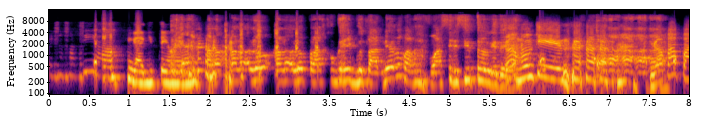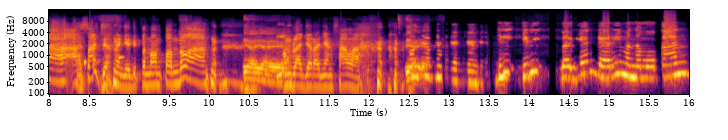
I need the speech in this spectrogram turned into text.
isu sosial, nggak gitu ya? Ya, kalau kalau lu kalau lu pelaku keributannya lu malah puasin di situ gitu ya. nggak mungkin, nggak apa-apa, asal jangan jadi penonton doang, Iya iya iya. pembelajaran yang salah. Oke, oke. Jadi jadi bagian dari menemukan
